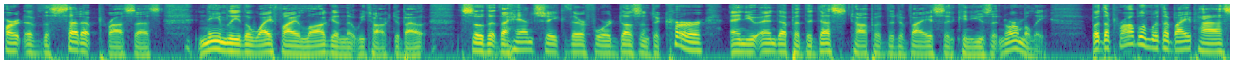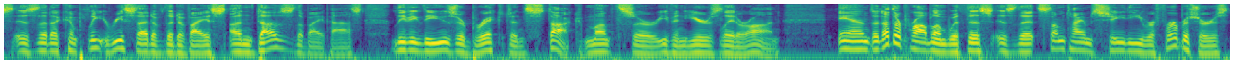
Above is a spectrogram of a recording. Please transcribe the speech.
part of the setup process, namely the Wi Fi login that we talked about, so that the handshake therefore doesn't occur and you end up at the desktop of the device and can use it normally. But the problem with a bypass is that a complete reset of the device undoes the bypass, leaving the user bricked and stuck months or even years later on. And another problem with this is that sometimes shady refurbishers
